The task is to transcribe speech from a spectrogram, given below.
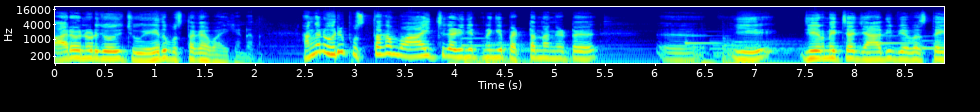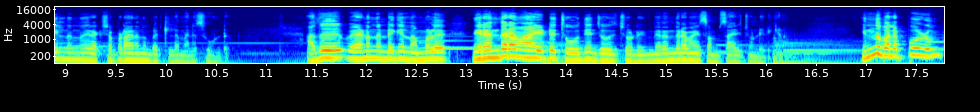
അപ്പോൾ ആരോ എന്നോട് ചോദിച്ചു ഏത് പുസ്തകമാണ് വായിക്കേണ്ടത്? അങ്ങനെ ഒരു പുസ്തകം വായിച്ചു കഴിഞ്ഞിട്ടുണ്ടെങ്കിൽ പെട്ടെന്ന് അങ്ങോട്ട് ഈ ജീർണിച്ച ജാതി വ്യവസ്ഥയിൽ നിന്ന് രക്ഷപ്പെടാനൊന്നും പറ്റില്ല മനസ്സുകൊണ്ട്. അത് വേണമെന്നുണ്ടെങ്കിൽ നമ്മൾ നിരന്തരമായിട്ട് ചോദ്യം ചോദിച്ചുകൊണ്ട് നിരന്തരമായി സംസാരിച്ചുകൊണ്ടിരിക്കണം ഇന്ന് പലപ്പോഴും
